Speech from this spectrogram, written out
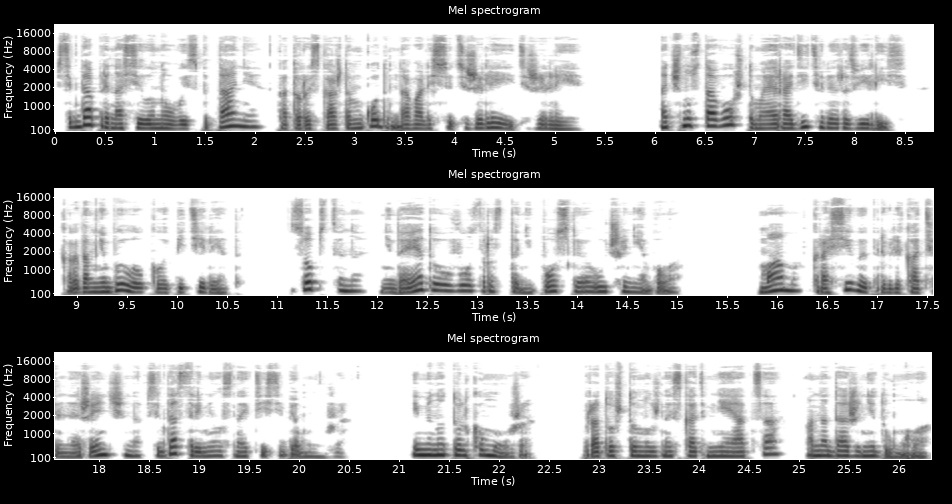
Всегда приносила новые испытания, которые с каждым годом давались все тяжелее и тяжелее. Начну с того, что мои родители развелись, когда мне было около пяти лет. Собственно, ни до этого возраста, ни после лучше не было. Мама, красивая и привлекательная женщина, всегда стремилась найти себе мужа. Именно только мужа. Про то, что нужно искать мне и отца, она даже не думала.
